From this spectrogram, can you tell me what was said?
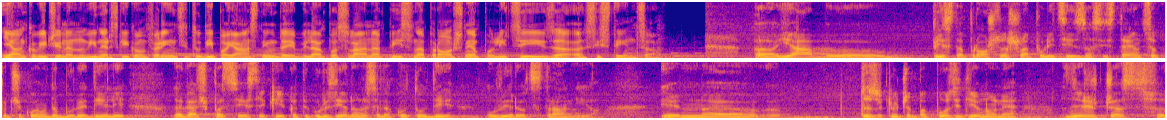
Jankovič je na novinarski konferenci tudi pojasnil, da je bila poslana pisna prošnja policiji za asistenco. Uh, ja, pisna prošnja šla policiji za asistenco, pričakujemo, da bo uredili, da gač pa ceste, ki je kategorizirana, se lahko tudi uvire odstranijo. In uh, da zaključim pa pozitivno, ne, zdaj je čas uh,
